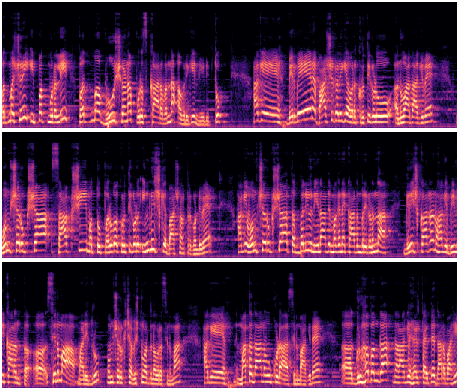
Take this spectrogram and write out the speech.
ಪದ್ಮಶ್ರೀ ಇಪ್ಪತ್ತ್ಮೂರರಲ್ಲಿ ಪದ್ಮಭೂಷಣ ಪುರಸ್ಕಾರವನ್ನು ಅವರಿಗೆ ನೀಡಿತ್ತು. ಹಾಗೆ ಬೇರೆ ಬೇರೆ ಭಾಷೆಗಳಿಗೆ ಅವರ ಕೃತಿಗಳು ಅನುವಾದ ಆಗಿವೆ. ವಂಶವೃಕ್ಷ, ಸಾಕ್ಷಿ ಮತ್ತು ಪರ್ವ ಕೃತಿಗಳು ಇಂಗ್ಲಿಷ್ಗೆ ಭಾಷಾಂತರಗೊಂಡಿವೆ. ಹಾಗೆ ವಂಶವೃಕ್ಷ, ತಬ್ಬಲಿಯು ನೀನಾದೆ ಮಗನೇ ಕಾದಂಬರಿಗಳನ್ನು ಗಿರೀಶ್ ಕಾರ್ನಾಡ್ ಹಾಗೆ ಬಿ ವಿ ಕಾರಂತ್ ಸಿನಿಮಾ ಮಾಡಿದ್ರು. ವಂಶವೃಕ್ಷ ವಿಷ್ಣುವರ್ಧನ್ ಅವರ ಸಿನಿಮಾ. ಹಾಗೆ ಮತದಾನವೂ ಕೂಡ ಸಿನಿಮಾ ಆಗಿದೆ. ಗೃಹಭಂಗ ನಾನು ಆಗಲೇ ಹೇಳ್ತಾ ಇದ್ದೆ, ಧಾರಾವಾಹಿ.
